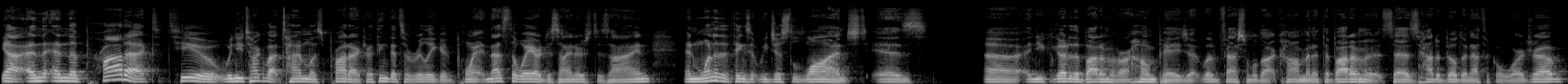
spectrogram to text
Yeah, and and the product too. When you talk about timeless product, I think that's a really good point, and that's the way our designers design. And one of the things that we just launched is, uh, and you can go to the bottom of our homepage at livefashionable.com, and at the bottom of it, it says how to build an ethical wardrobe.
